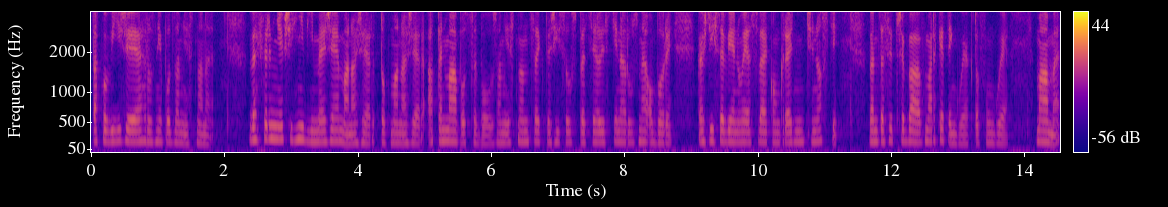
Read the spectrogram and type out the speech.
takový, že je hrozně podzaměstnané. Ve firmě všichni víme, že je manažer, top manažer a ten má pod sebou zaměstnance, kteří jsou specialisti na různé obory. Každý se věnuje své konkrétní činnosti. Vemte si třeba v marketingu, jak to funguje. Máme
